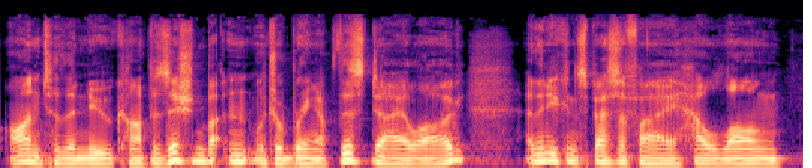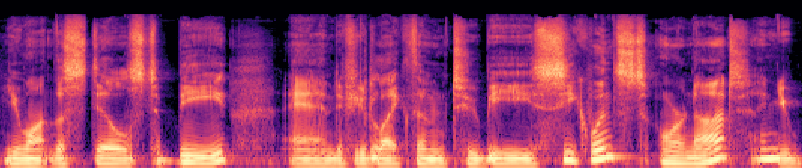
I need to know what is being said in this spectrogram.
onto the new composition button, which will bring up this dialog. And then you can specify how long you want the stills to be and if you'd like them to be sequenced or not. And you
